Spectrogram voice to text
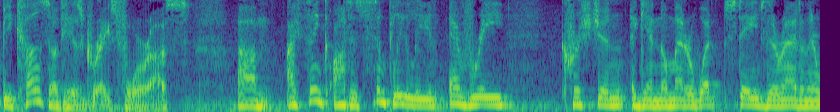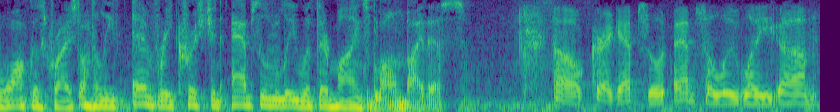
because of His grace for us, um, I think ought to simply leave every Christian, again, no matter what stage they're at in their walk with Christ, ought to leave every Christian absolutely with their minds blown by this? Oh, Craig, absolutely. absolutely. Um,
